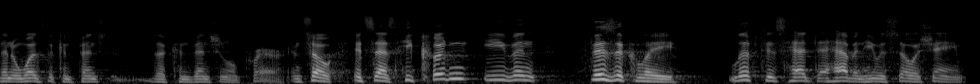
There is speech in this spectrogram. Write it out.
than it was the, conven- the conventional prayer. And so it says he couldn't even physically lift his head to heaven, he was so ashamed.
